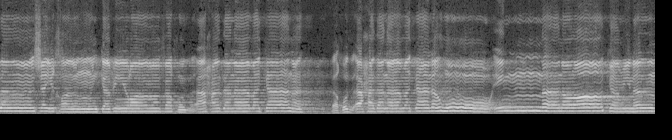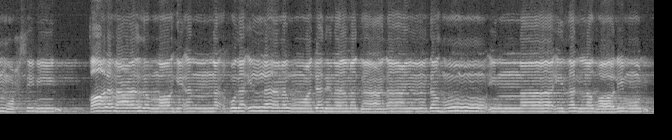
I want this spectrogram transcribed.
أبا شيخا كبيرا فخذ أحدنا مكانه فخذ أحدنا مكانه إنا نراك من المحسنين. قال معاذ الله أن نأخذ إلا من وجدنا متاعنا عنده إنا إذا لظالمون.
